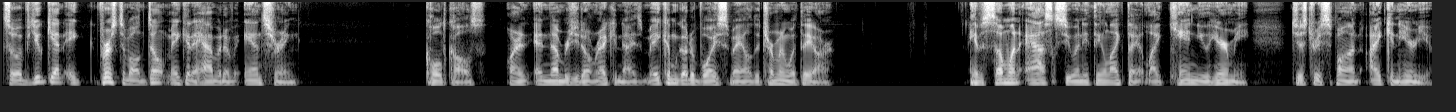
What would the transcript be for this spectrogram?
So if you get a first of all, don't make it a habit of answering cold calls or and numbers you don't recognize. Make them go to voicemail, determine what they are. If someone asks you anything like that, like can you hear me? Just respond, I can hear you.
